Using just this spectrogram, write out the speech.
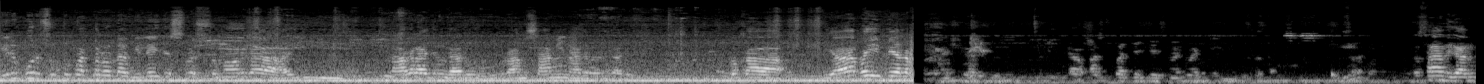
తిరుపూర్ చుట్టుపక్కల ఉన్న విలేజెస్లో సుమారుగా ఈ నాగరాజన్ గారు రామస్వామి నాగరాజన్ గారు ఒక యాభై వేల ఫస్ట్ పర్చేజ్ చేసినటువంటి ప్రసాద్ గారు.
